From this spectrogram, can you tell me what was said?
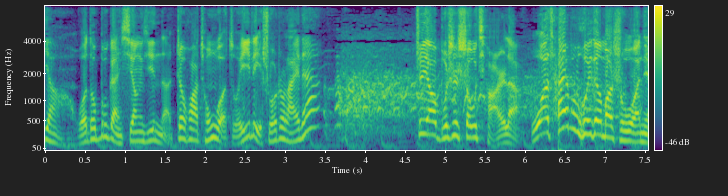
呀，我都不敢相信呢，这话从我嘴里说出来的。这要不是收钱儿了，我才不会这么说呢。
